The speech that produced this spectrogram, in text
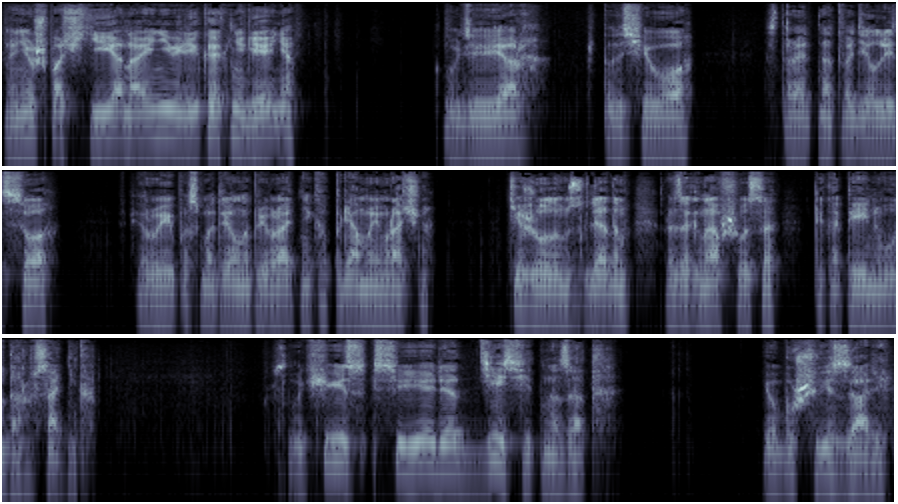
ныне уж почти она и не великая княгиня. Кудеяр, что до чего, старательно отводил лицо, впервые посмотрел на привратника прямо и мрачно, тяжелым взглядом разогнавшегося для копейного удара всадника. Случись сие лет десять назад. Его бы уж вязали,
